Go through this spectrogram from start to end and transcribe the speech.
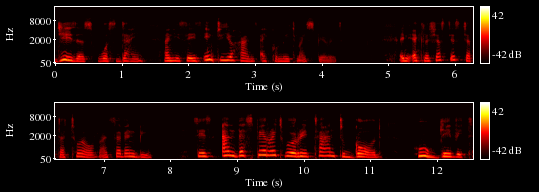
Jesus was dying and he says, Into your hands I commit my spirit. In Ecclesiastes chapter 12 and 7b, says, And the spirit will return to God who gave it.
